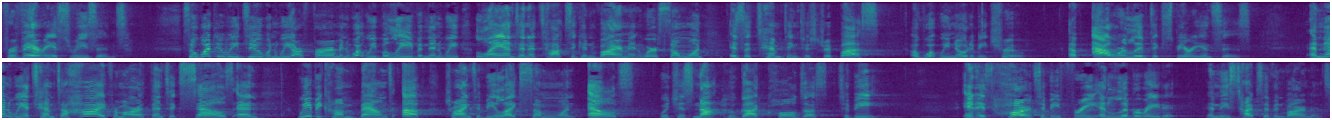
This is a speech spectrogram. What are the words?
for various reasons. So, what do we do when we are firm in what we believe and then we land in a toxic environment where someone is attempting to strip us of what we know to be true, of our lived experiences? And then we attempt to hide from our authentic selves and we become bound up trying to be like someone else, which is not who God called us to be. It is hard to be free and liberated in these types of environments.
